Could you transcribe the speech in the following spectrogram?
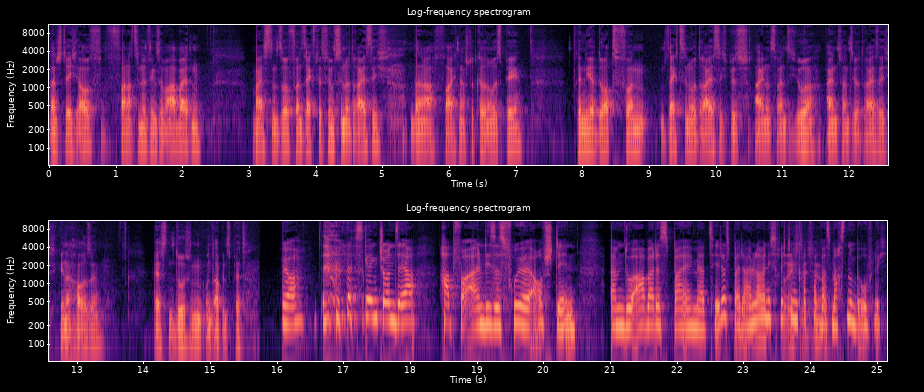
Dann stehe ich auf, fahre nach Zindelfing zum Arbeiten. Meistens so von 6 bis 15.30 Uhr. Danach fahre ich nach Stuttgart und USP. Trainiere dort von 16.30 Uhr bis 21 Uhr, 21.30 Uhr, gehe nach Hause, essen, duschen und ab ins Bett. Ja, das klingt schon sehr hart, vor allem dieses frühe Aufstehen. Ähm, du arbeitest bei Mercedes, bei Daimler, wenn ich es richtig, richtig, im Kopf habe. Ja. Was machst du beruflich?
